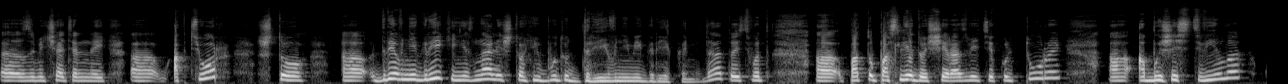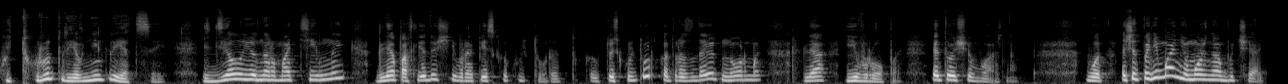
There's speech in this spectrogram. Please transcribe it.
э, замечательный э, актер, что древние греки не знали, что они будут древними греками. Да? То есть вот потом, последующее развитие культуры э, обожествило культуру Древней Греции, сделал ее нормативной для последующей европейской культуры. То есть культуру, которая задает нормы для Европы. Это очень важно. Вот. Значит, пониманию можно обучать.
